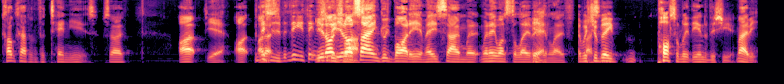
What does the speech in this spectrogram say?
club captain for ten years. So, I yeah. I, this is- you think you're, not you're not saying goodbye to him. He's saying when, when he wants to leave, yeah. he can leave. Which will be possibly at the end of this year. maybe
